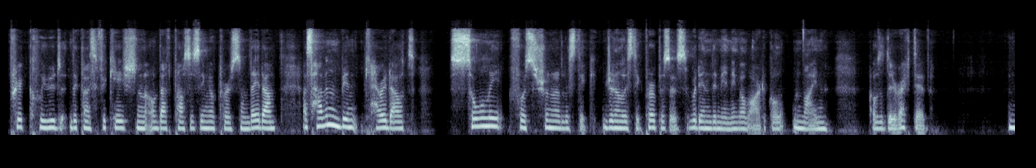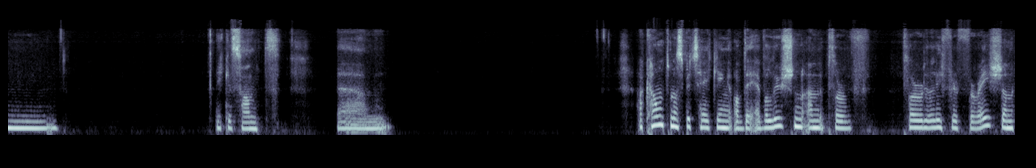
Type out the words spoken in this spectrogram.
preclude the classification of that processing of personal data as having been carried out solely for journalistic, journalistic purposes within the meaning of Article 9 of the directive. Mm. Ikke sant. um, account must be taken of the evolution and proliferation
